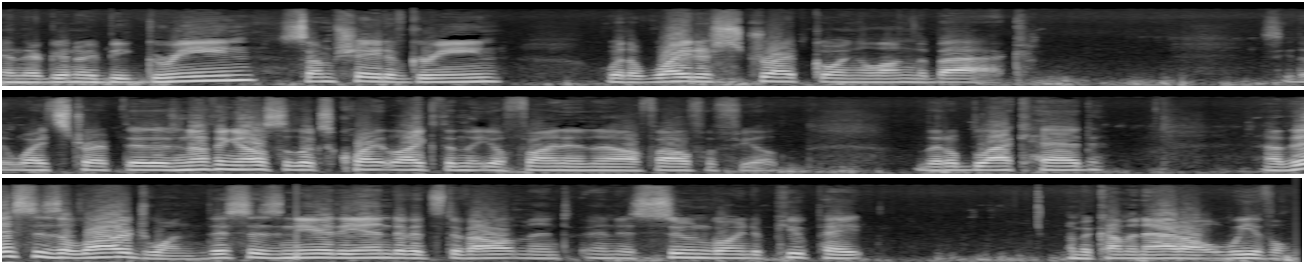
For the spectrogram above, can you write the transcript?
and they're going to be green, some shade of green, with a whitish stripe going along the back. See the white stripe there? There's nothing else that looks quite like them that you'll find in an alfalfa field. Little black head. Now this is a large one. This is near the end of its development and is soon going to pupate and become an adult weevil.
